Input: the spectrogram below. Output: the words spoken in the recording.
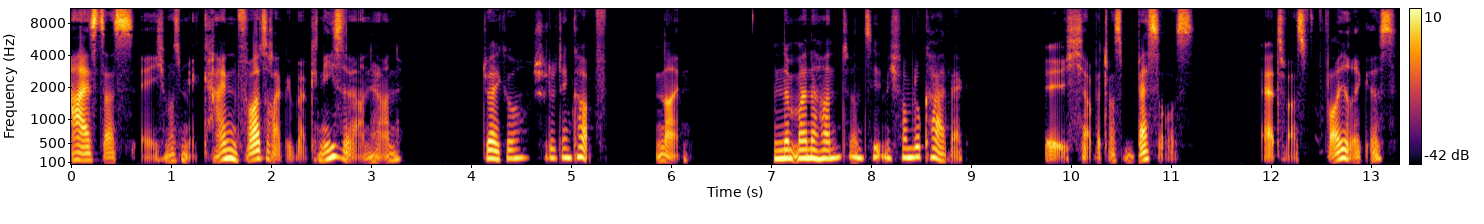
Heißt das, ich muss mir keinen Vortrag über Kniesel anhören? Draco schüttelt den Kopf. Nein. Nimmt meine Hand und zieht mich vom Lokal weg. Ich habe etwas Besseres. Etwas Feuriges.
